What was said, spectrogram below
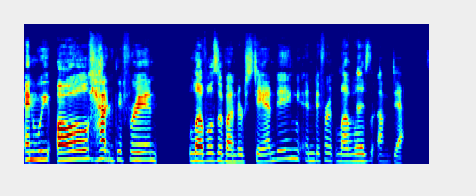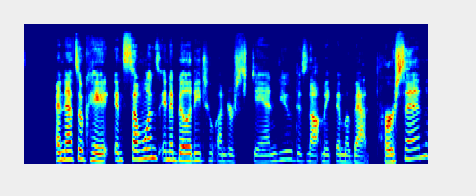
And we all have different levels of understanding and different levels of depth. And that's okay. And someone's inability to understand you does not make them a bad person,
